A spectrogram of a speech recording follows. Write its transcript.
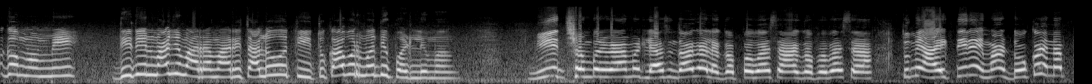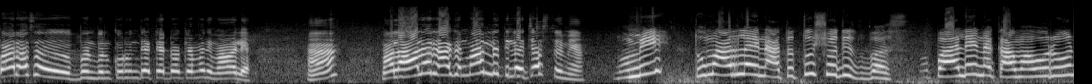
अगं मम्मी दीदीन माझी मारामारी चालू होती. तू का बरं मध्ये पडले मग? मी शंभर वेळा म्हटले असं दोघायला गप्प बसा गप्प बसा. तुम्ही ऐकते नाही मा डोकं आहे ना पार असं बनबन करून द्या त्या डोक्यामध्ये मावाल्या. हा? मला आलं राग आणि मारलं तिला जास्त म्या. मम्मी तू मारलंय ना आता तू शोधित बस. पप्पा आले ना कामावरून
